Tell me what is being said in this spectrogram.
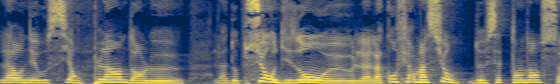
là on est aussi en plein dans l'adoption, disons la confirmation de cette tendance.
